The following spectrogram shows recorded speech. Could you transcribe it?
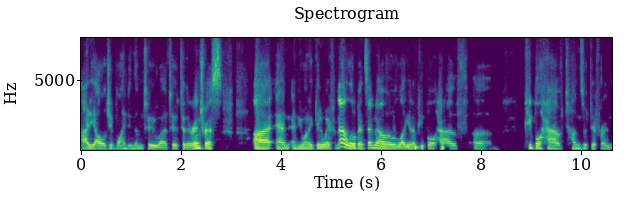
ideology blinding them to uh, to to their interests uh, and and you want to get away from that a little bit. Say no, like, you know, people have uh, people have tons of different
